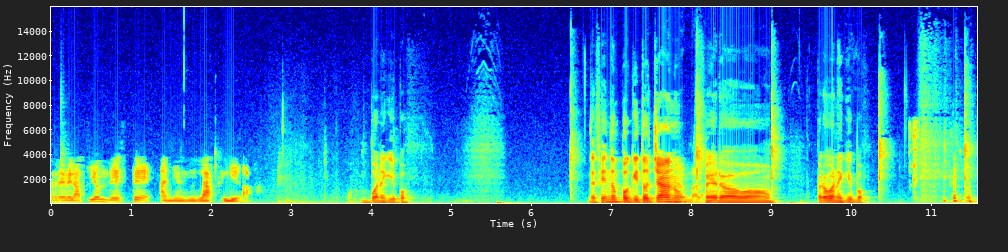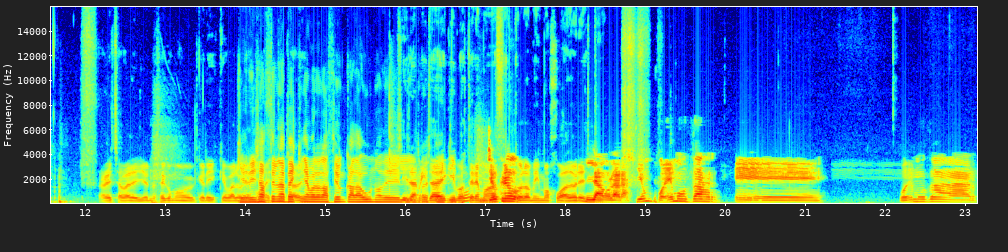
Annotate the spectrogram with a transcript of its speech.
revelación de este año en la liga. Buen equipo. Defiende un poquito Chano, No pero. Pero buen equipo. A ver, chavales, yo no sé cómo queréis que valoremos ¿Queréis hacer esto, una pequeña ¿sabes? valoración cada uno del Si la mitad de equipos tenemos Yo a cinco creo- los mismos jugadores. La tío. valoración podemos dar. eh, podemos dar,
